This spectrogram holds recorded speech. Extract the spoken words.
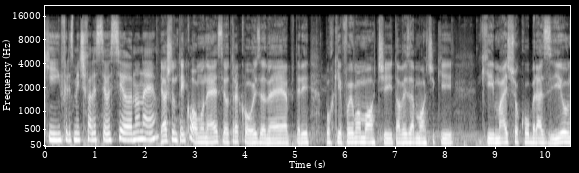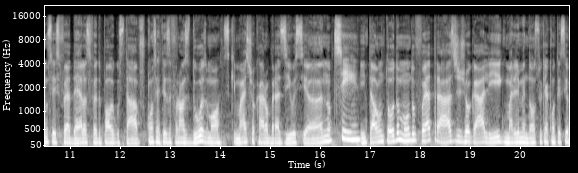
que infelizmente faleceu esse ano, né? Eu acho que não tem como, né, ser outra coisa, né? Porque foi uma morte, talvez a morte que, que mais chocou o Brasil. Não sei se foi a dela, se foi a do Paulo Gustavo. Com certeza foram as duas mortes que mais chocaram o Brasil esse ano. Sim. Então todo mundo foi atrás de jogar ali Marília Mendonça, o que aconteceu.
